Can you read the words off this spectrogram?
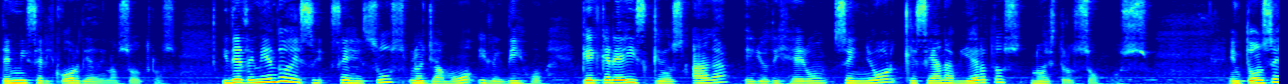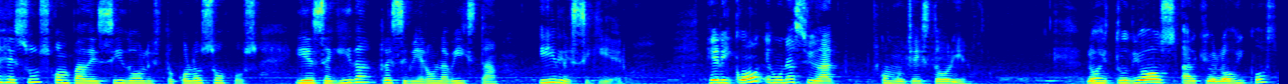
ten misericordia de nosotros. Y deteniéndose Jesús los llamó y les dijo, ¿qué queréis que os haga? Ellos dijeron, Señor, que sean abiertos nuestros ojos. Entonces Jesús, compadecido, les tocó los ojos y enseguida recibieron la vista y les siguieron. Jericó es una ciudad con mucha historia. Los estudios arqueológicos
